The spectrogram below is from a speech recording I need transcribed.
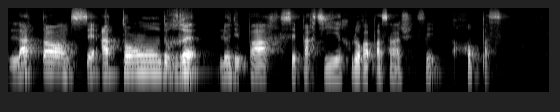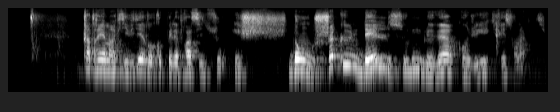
L'attente, c'est attendre. Le départ, c'est partir. Le repassage, c'est repasser. Quatrième activité, recouper les phrases ci-dessous et chacune d'elles souligne le verbe conjugué et crée son infinitif.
